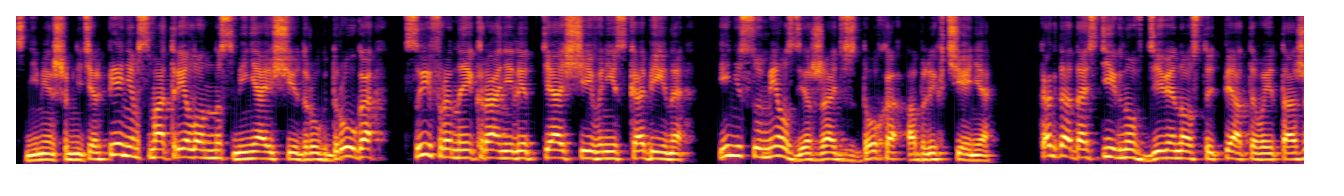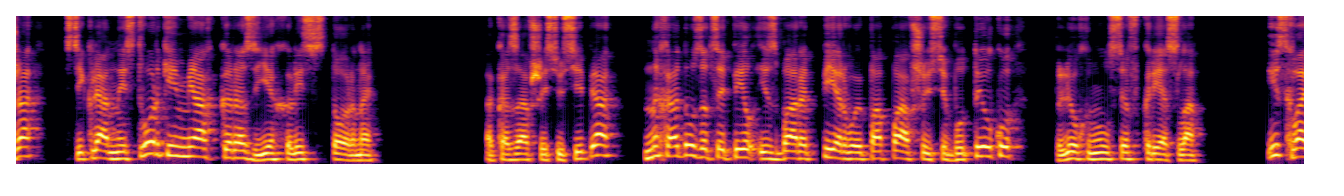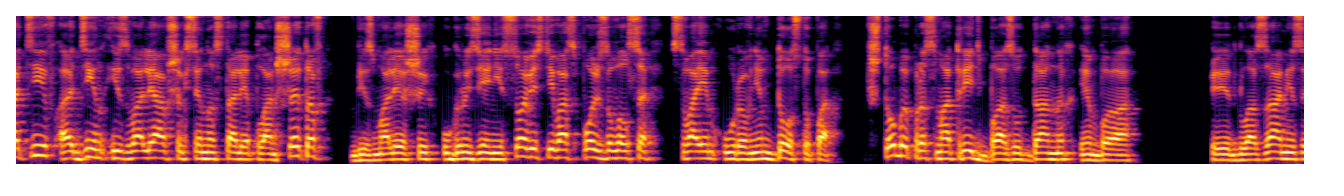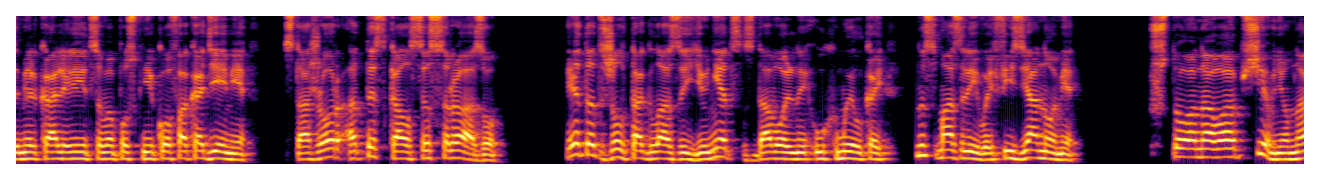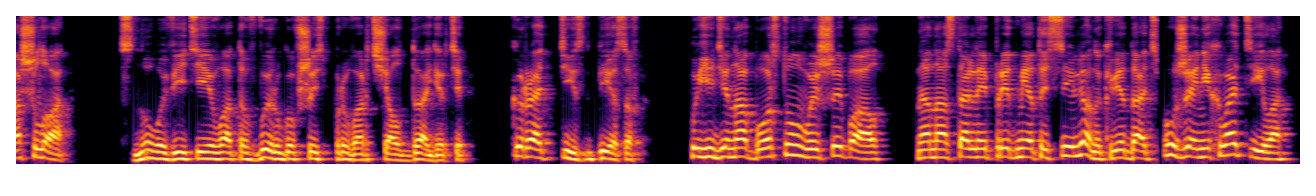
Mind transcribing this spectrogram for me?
с не меньшим нетерпением смотрел он на сменяющие друг друга цифры на экране, летящие вниз кабины, и не сумел сдержать вздоха облегчения. Когда, достигнув 95-го этажа, стеклянные створки мягко разъехались в стороны. Оказавшись у себя, на ходу зацепил из бара первую попавшуюся бутылку, плюхнулся в кресло. И, схватив один из валявшихся на столе планшетов, без малейших угрызений совести воспользовался своим уровнем доступа, чтобы просмотреть базу данных МБА. Перед глазами замелькали лица выпускников Академии. Стажер отыскался сразу. Этот желтоглазый юнец с довольной ухмылкой на смазливой физиономии. Что она вообще в нем нашла? Снова витиевато выругавшись, проворчал Дагерти. «Каратист бесов!» По единоборству высший бал, а на остальные предметы селенок, видать, уже не хватило.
